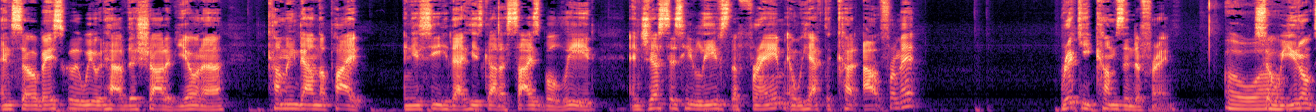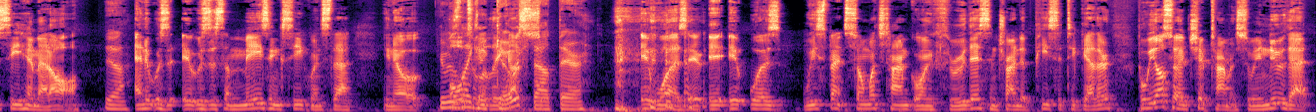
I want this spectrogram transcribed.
And so basically, we would have this shot of Jonne coming down the pipe, and you see that he's got a sizable lead. And just as he leaves the frame and we have to cut out from it, Ricky comes into frame. Oh, wow. So you don't see him at all. Yeah. And it was it was this amazing sequence that you know he was like a ghost so, out there. it was. It, it, it, was. We spent so much time going through this and trying to piece it together. But we also had chip timers, so we knew that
